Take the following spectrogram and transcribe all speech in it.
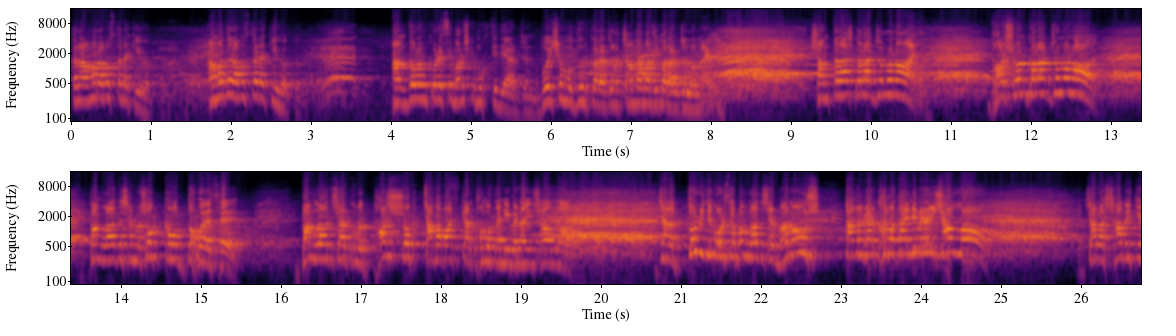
তাহলে আমার অবস্থাটা কি হতো? আমাদের অবস্থাটা কি হতো? আন্দোলন করেছে মানুষকে মুক্তি দেওয়ার জন্য বৈষম্য দূর করার জন্য চাঁদাবাজি করার জন্য নয়। সন্ত্রাস করার জন্য নয়, ধর্ষণ করার জন্য নয়, বাংলাদেশ আমরা সক্ষমবদ্ধ হয়েছে। বাংলাদেশ আর কোন ধর্ষক, চাঁদাবাজকে আর ক্ষমতা নিবে না, ইনশাআল্লাহ। যারা দুর্নীতি করছে বাংলাদেশের মানুষ, তাদেরকে আর ক্ষমতায় নিবে না, ইনশাআল্লাহ। যারা স্বামীকে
